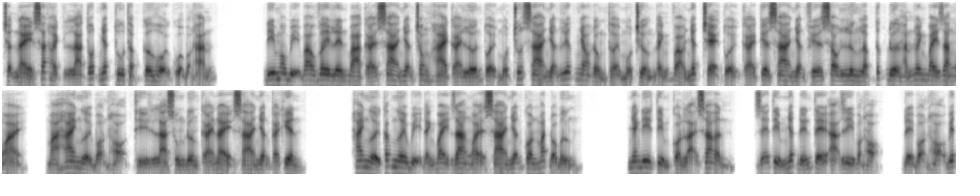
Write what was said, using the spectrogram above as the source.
trận này sát hoạch là tốt nhất thu thập cơ hội của bọn hắn đi mau bị bao vây lên ba cái xa nhẫn trong hai cái lớn tuổi một chút xa nhẫn liếc nhau đồng thời một trưởng đánh vào nhất trẻ tuổi cái kia xa nhẫn phía sau lưng lập tức đưa hắn oanh bay ra ngoài, mà hai người bọn họ thì là sung đương cái này xa nhẫn cái khiên. Hai người các ngươi bị đánh bay ra ngoài xa nhẫn con mắt đỏ bừng. Nhanh đi tìm còn lại xa ẩn, dễ tìm nhất đến tể ạ di bọn họ, để bọn họ biết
